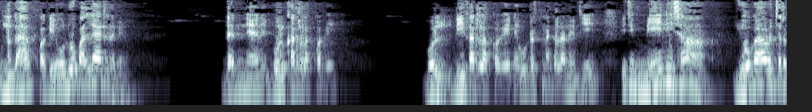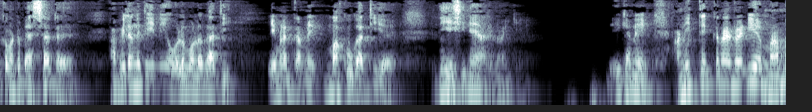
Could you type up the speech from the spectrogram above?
උණ ගහක් වගේ ඔළුව පල්ලයට නෙමෙයි. දැන් නෑනේ බෝල් කරලක් වගේ. බෝල් දී කරලක් වගේනේ උඩට නැගලා නැති. ඉතින් මේ නිසා යෝගාවචරකමට බැස්සට අපි ළඟ තියෙන ඔලොමොල ගති එහෙම නැත්නම් මේ මකු ගතිය දේශි නෑ අරිනවා කියන්නේ. ඒ කියන්නේ අනිත් එක්කනට වැඩිය මම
